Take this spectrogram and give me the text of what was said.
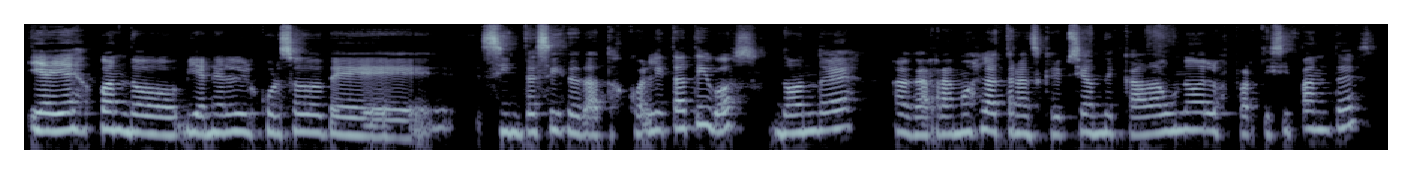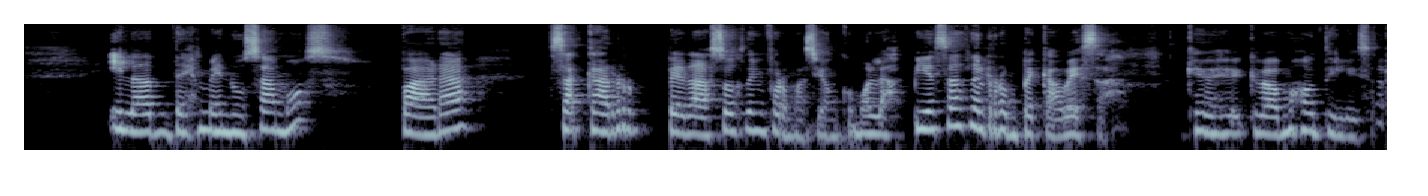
Y ahí es cuando viene el curso de síntesis de datos cualitativos, donde agarramos la transcripción de cada uno de los participantes y la desmenuzamos para sacar pedazos de información, como las piezas del rompecabezas que, que vamos a utilizar.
